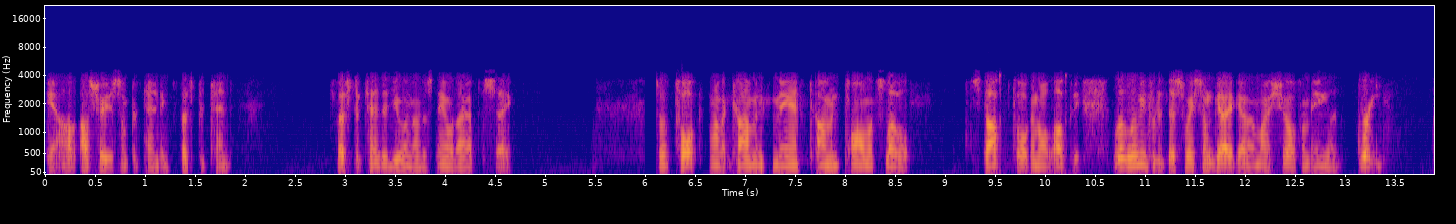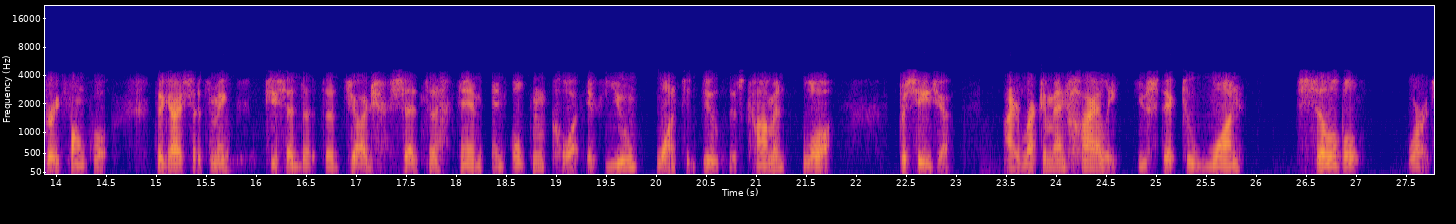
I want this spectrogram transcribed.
Yeah, I'll, I'll show you some pretending. Let's pretend. Let's pretend that you don't understand what I have to say. So talk on a common man, common parlance level. Stop talking all uppity. Let, let me put it this way. Some guy got on my show from England. Great, great phone call. The guy said to me, he said that the judge said to him in open court, if you want to do this common law procedure, I recommend highly you stick to one syllable words.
